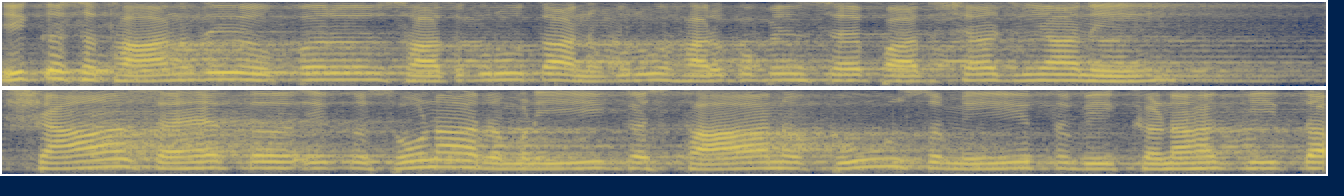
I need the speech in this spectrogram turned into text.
ਇੱਕ ਸਥਾਨ ਦੇ ਉੱਪਰ ਸਤਿਗੁਰੂ ਧੰਨ ਗੁਰੂ ਹਰਗੋਬਿੰਦ ਸਾਹਿਬ ਪਾਤਸ਼ਾਹ ਜੀਆਂ ਨੇ ਸ਼ਾਂ ਸਹਿਤ ਇੱਕ ਸੋਹਣਾ ਰਮਣੀਕ ਸਥਾਨ ਖੂਹ ਸਮੇਤ ਵੇਖਣਾ ਕੀਤਾ।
